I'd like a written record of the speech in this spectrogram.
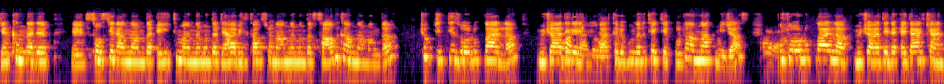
yakınları e, sosyal anlamda, eğitim anlamında, rehabilitasyon anlamında, sağlık anlamında çok ciddi zorluklarla mücadele Muhakkak. ediyorlar. Tabii bunları tek tek burada anlatmayacağız. Evet. Bu zorluklarla mücadele ederken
